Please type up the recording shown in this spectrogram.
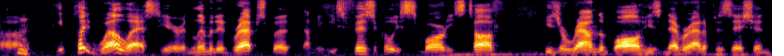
Uh, hmm. He played well last year in limited reps, but I mean he's physical, he's smart, he's tough, he's around the ball, he's never out of position.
